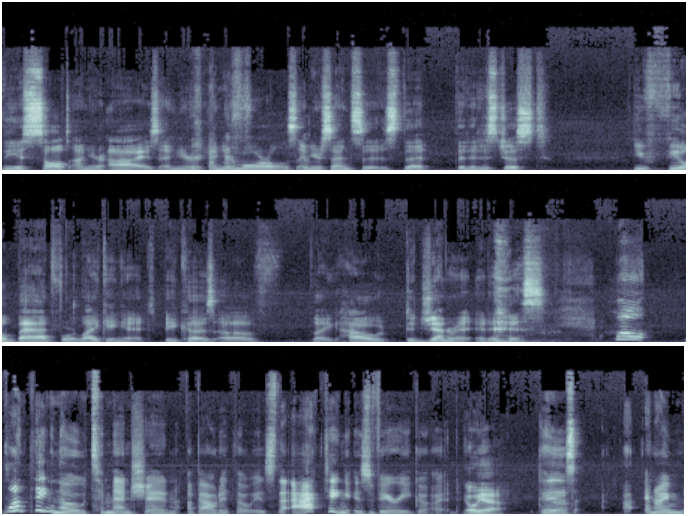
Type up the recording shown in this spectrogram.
the assault on your eyes and your and your morals and your senses that that it is just you feel bad for liking it because of like how degenerate it is. Well, thing though to mention about it though is the acting is very good Oh yeah. because and I'm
